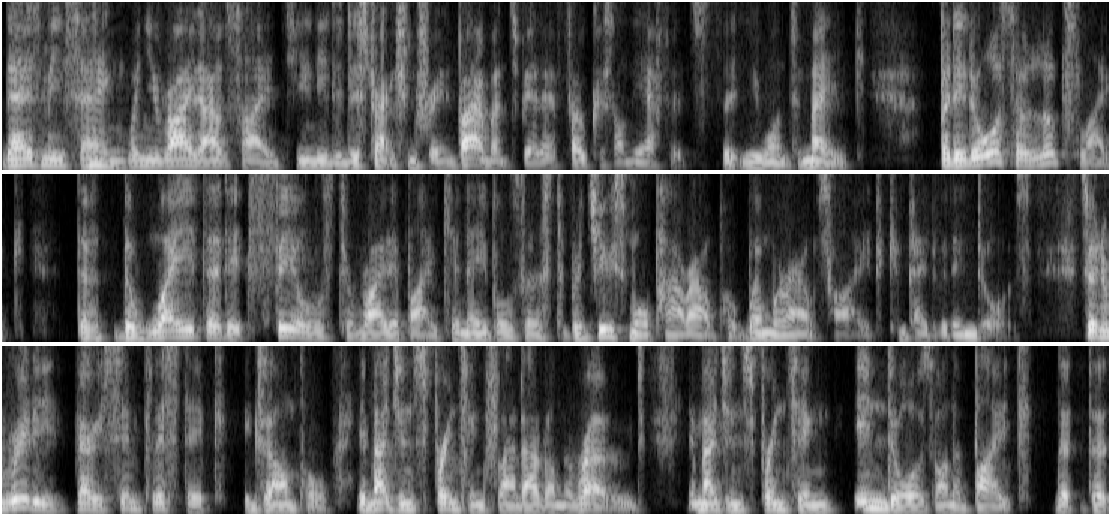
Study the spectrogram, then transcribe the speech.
there's me saying hmm. when you ride outside, you need a distraction free environment to be able to focus on the efforts that you want to make. But it also looks like the, the way that it feels to ride a bike enables us to produce more power output when we're outside compared with indoors. So, in a really very simplistic example, imagine sprinting flat out on the road. Imagine sprinting indoors on a bike that, that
